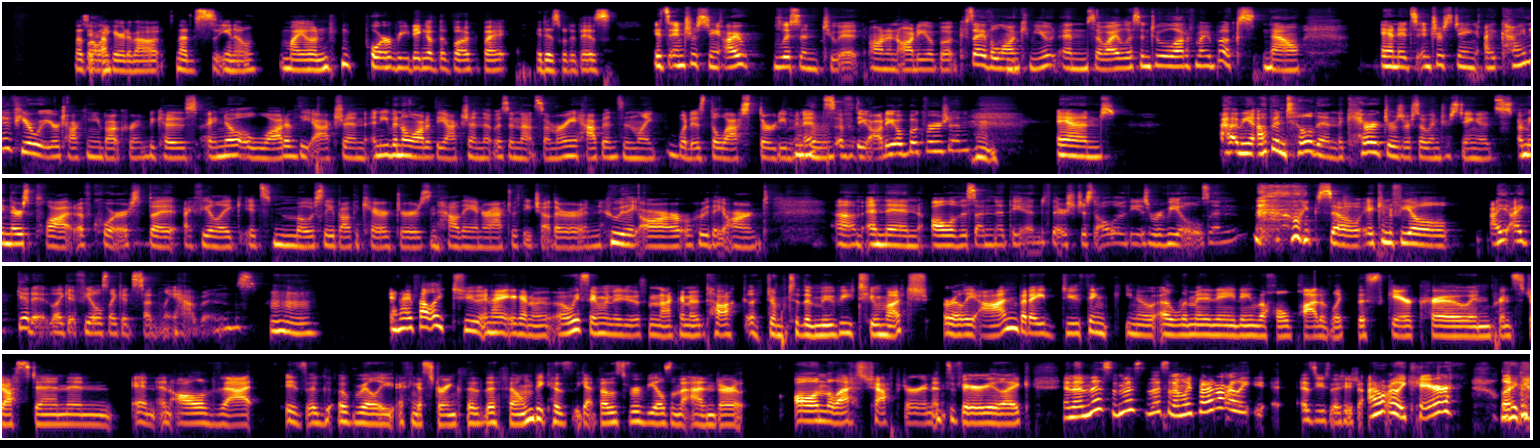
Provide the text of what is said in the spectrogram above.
That's yeah. all I cared about. That's, you know, my own poor reading of the book, but it is what it is. It's interesting. I listened to it on an audiobook because I have a long commute. And so I listen to a lot of my books now. And it's interesting. I kind of hear what you're talking about, Corinne, because I know a lot of the action and even a lot of the action that was in that summary happens in like what is the last 30 minutes mm-hmm. of the audiobook version. Mm-hmm. And I mean, up until then, the characters are so interesting. It's, I mean, there's plot, of course, but I feel like it's mostly about the characters and how they interact with each other and who they are or who they aren't. Um, and then all of a sudden at the end, there's just all of these reveals. And like, so it can feel, I, I get it. Like, it feels like it suddenly happens. Mm-hmm and I felt like too, and I again I always say I'm to do this. I'm not going to talk like jump to the movie too much early on, but I do think you know eliminating the whole plot of like the scarecrow and Prince Justin and and and all of that is a, a really I think a strength of the film because yeah those reveals in the end are all in the last chapter and it's very like and then this and this and this and I'm like but I don't really as you said Tasia I don't really care. Like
